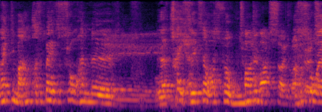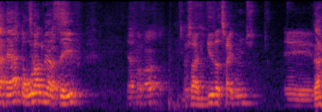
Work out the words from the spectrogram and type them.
Rigtig mange. Og så bagefter slår han øh, ja, tre sekser også for 12 hunde. rods og Og så slår jeg herre dårligt med at save. Jeg står først. Så har vi givet dig tre wounds. Øh, Ja.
